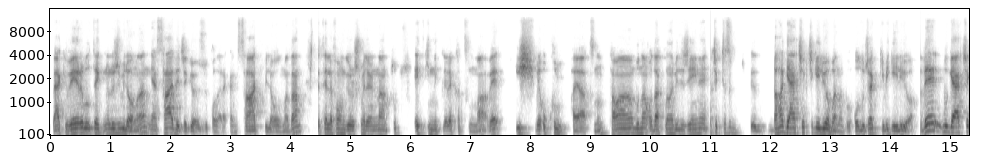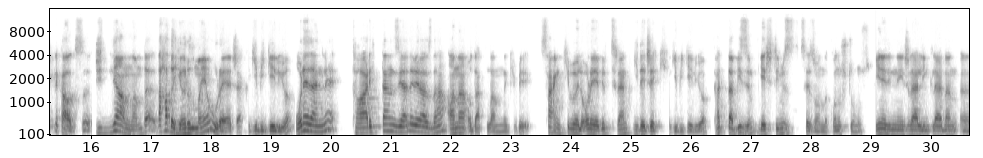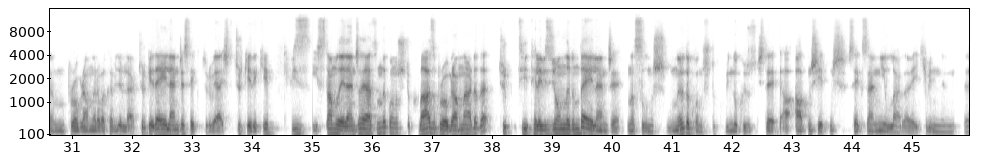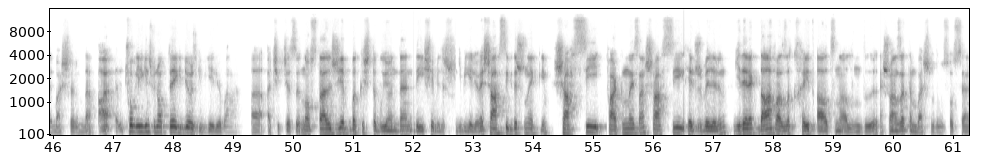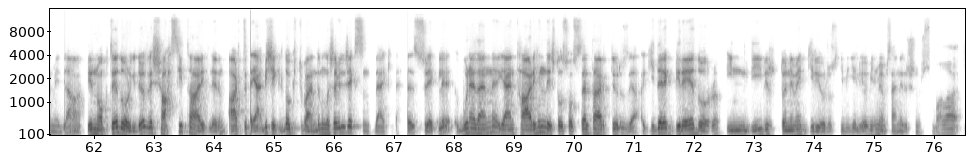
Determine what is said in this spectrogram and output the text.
belki wearable teknoloji bile olmadan yani sadece gözlük olarak hani saat bile olmadan işte telefon görüşmelerinden tut etkinliklere katılma ve iş ve okul hayatının tamamen buna odaklanabileceğini açıkçası e, daha gerçekçi geliyor bana bu. Olacak gibi geliyor. Ve bu gerçeklik algısı ciddi anlamda daha da yarılmaya uğrayacak gibi geliyor. O nedenle tarihten ziyade biraz daha ana odaklanma gibi. Sanki böyle oraya bir trend gidecek gibi geliyor. Hatta bizim geçtiğimiz sezonda konuştuğumuz, yine dinleyiciler linklerden programlara bakabilirler. Türkiye'de eğlence sektörü veya işte Türkiye'deki biz İstanbul eğlence hayatında konuştuk. Bazı programlarda da Türk televizyonlarında eğlence nasılmış bunları da konuştuk. 1900 işte 60 70 80'li yıllarda ve 2000'lerin e, başlarında. Çok ilginç bir noktaya gidiyoruz gibi geliyor bana açıkçası. Nostaljiye bakış da bu yönden değişebilir gibi geliyor. Ve şahsi bir de şunu ekleyeyim. Şahsi farkındaysan şahsi tecrübelerin giderek daha fazla kayıt altına alındığı, yani şu an zaten başladı bu sosyal medya ama bir noktaya doğru gidiyoruz ve şahsi tarihlerin artık yani bir şekilde o kütüphaneden ulaşabileceksin belki de e, sürekli. Bu nedenle yani tarihin de işte o sosyal tarih diyoruz ya giderek bireye doğru indiği bir döneme giriyoruz gibi geliyor. Bilmiyorum sen ne düşünürsün? Valla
